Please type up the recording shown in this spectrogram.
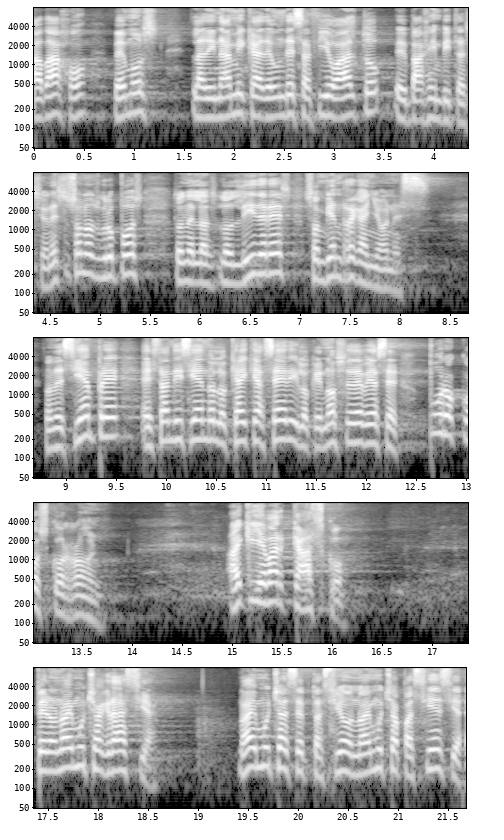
abajo, vemos la dinámica de un desafío alto, eh, baja invitación. Estos son los grupos donde los, los, líderes son bien regañones, donde siempre están diciendo lo que hay que hacer y lo que no se debe hacer. Puro coscorrón. Hay que llevar casco, pero no hay mucha gracia, no hay mucha aceptación, no hay mucha paciencia.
